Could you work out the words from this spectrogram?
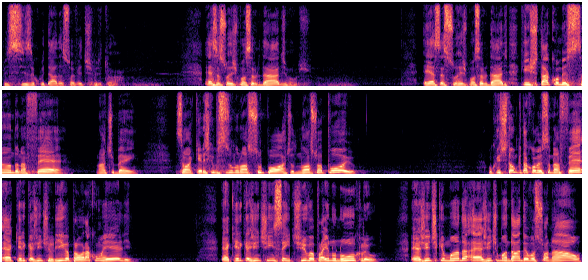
precisa cuidar da sua vida espiritual. Essa é a sua responsabilidade, irmãos. Essa é a sua responsabilidade. Quem está começando na fé, note bem, são aqueles que precisam do nosso suporte, do nosso apoio. O cristão que está começando na fé é aquele que a gente liga para orar com ele é aquele que a gente incentiva para ir no núcleo, é a gente que manda, é a gente mandar uma devocional,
